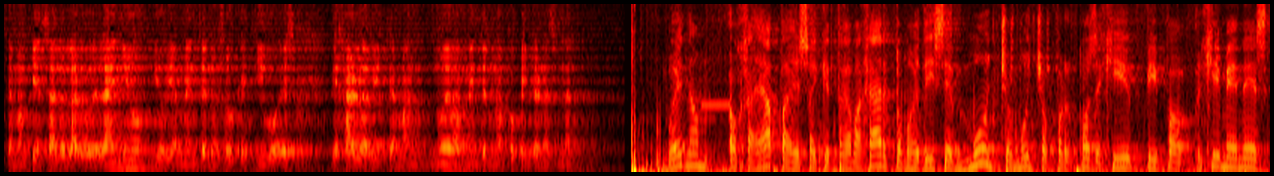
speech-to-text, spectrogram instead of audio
Wisterman piensa a lo largo del año y obviamente nuestro objetivo es dejarlo a Wisterman nuevamente en una Copa Internacional. Bueno, ojalá para eso hay que trabajar, como dice, mucho, mucho por conseguir Pipo Jiménez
